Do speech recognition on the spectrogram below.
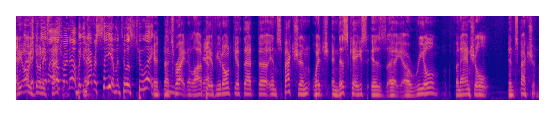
We always go do could an my house inspection. right now, but you Yeah. never see them until it's too late. It, that's right. And a lot of Yeah. people, if you don't get that uh, inspection, which in this case is a, a real financial inspection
